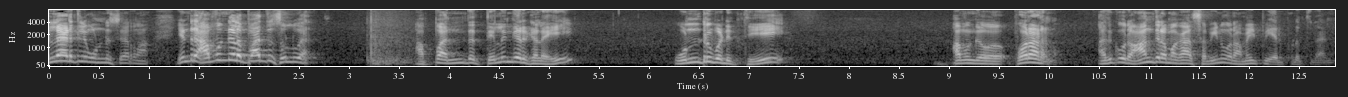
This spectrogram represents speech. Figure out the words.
எல்லா இடத்துலையும் ஒன்று சேர்றான் என்று அவங்கள பார்த்து சொல்லுவார். அப்போ அந்த தெலுங்கர்களை ஒன்றுபடுத்தி அவங்க போராடணும். அதுக்கு ஒரு ஆந்திர மகாசபைன்னு ஒரு அமைப்பு ஏற்படுத்துகிறாங்க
